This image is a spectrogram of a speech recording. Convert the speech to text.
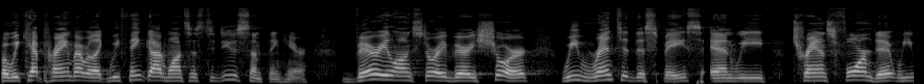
but we kept praying about it. we're like we think god wants us to do something here very long story very short we rented this space and we transformed it. We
